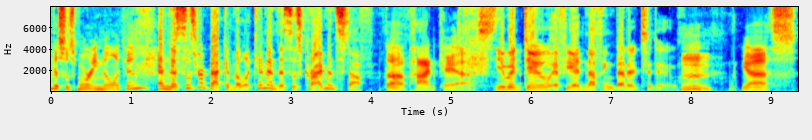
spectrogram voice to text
Hi, this is Maureen Milliken, And this is Rebecca Milliken, and this is Crime and Stuff. the podcast. You would do if you had nothing better to do. Mm, yes.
